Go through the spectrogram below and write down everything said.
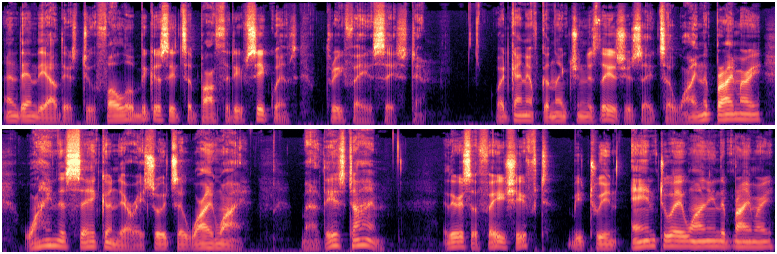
and then the others two follow because it's a positive sequence, three-phase system. What kind of connection is this? You say it's a Y in the primary, Y in the secondary, so it's a YY. But this time, there is a phase shift between N to A1 in the primary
